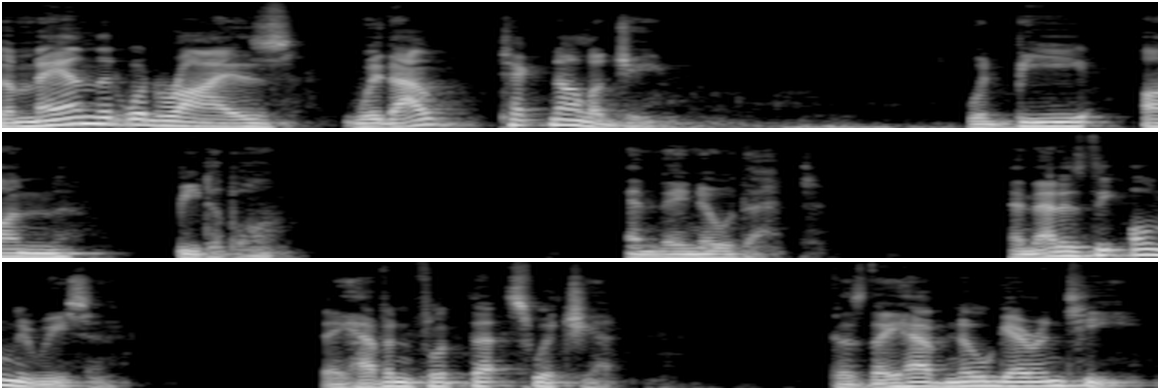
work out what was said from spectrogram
The man that would rise without technology would be unbeatable. And they know that. And that is the only reason they haven't flipped that switch yet. Because they have no guarantee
